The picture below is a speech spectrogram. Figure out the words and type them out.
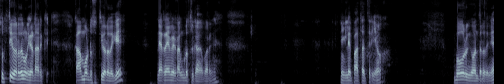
சுற்றி வர்றது உங்களுக்கு இடம் இருக்குது காம்பவுண்டை சுற்றி வர்றதுக்கு நிறையாவே இடம் கொடுத்துருக்காங்க பாருங்கள் நீங்களே பார்த்தா தெரியும். போர் இங்கே வந்துடுதுங்க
